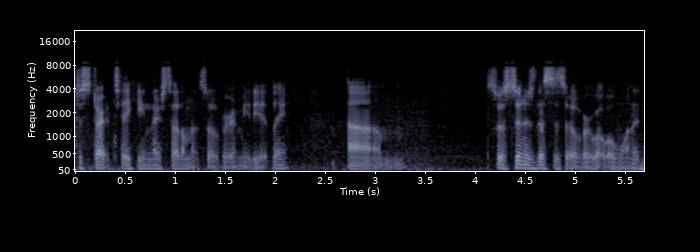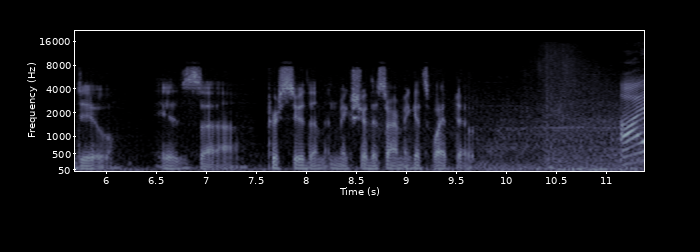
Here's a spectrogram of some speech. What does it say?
to start taking their settlements over immediately. Um, so as soon as this is over, what we'll want to do is uh, pursue them and make sure this army gets wiped out. I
